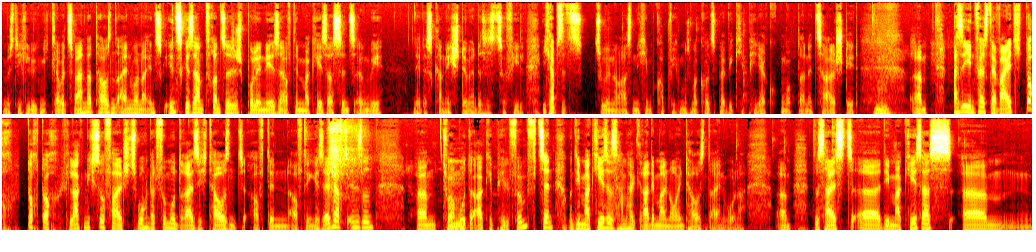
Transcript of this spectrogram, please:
müsste ich lügen, ich glaube 200.000 Einwohner ins, insgesamt französisch-Polynesien, auf den Marquesas sind es irgendwie Nee, das kann nicht stimmen, das ist zu viel. Ich habe es jetzt zugegebenermaßen nicht im Kopf. Ich muss mal kurz bei Wikipedia gucken, ob da eine Zahl steht. Hm. Ähm, also jedenfalls der Weit, doch, doch, doch, ich lag nicht so falsch. 235.000 auf den, auf den Gesellschaftsinseln, ähm, Tuamotu hm. Archipel 15 und die Marquesas haben halt gerade mal 9.000 Einwohner. Ähm, das heißt, äh, die Marquesas ähm,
